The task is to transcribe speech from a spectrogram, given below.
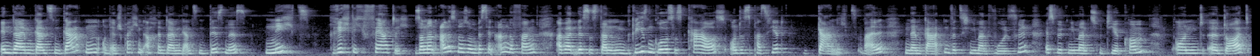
in deinem ganzen Garten und entsprechend auch in deinem ganzen Business nichts richtig fertig, sondern alles nur so ein bisschen angefangen, aber das ist dann ein riesengroßes Chaos und es passiert gar nichts, weil in deinem Garten wird sich niemand wohlfühlen, es wird niemand zu dir kommen und äh, dort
